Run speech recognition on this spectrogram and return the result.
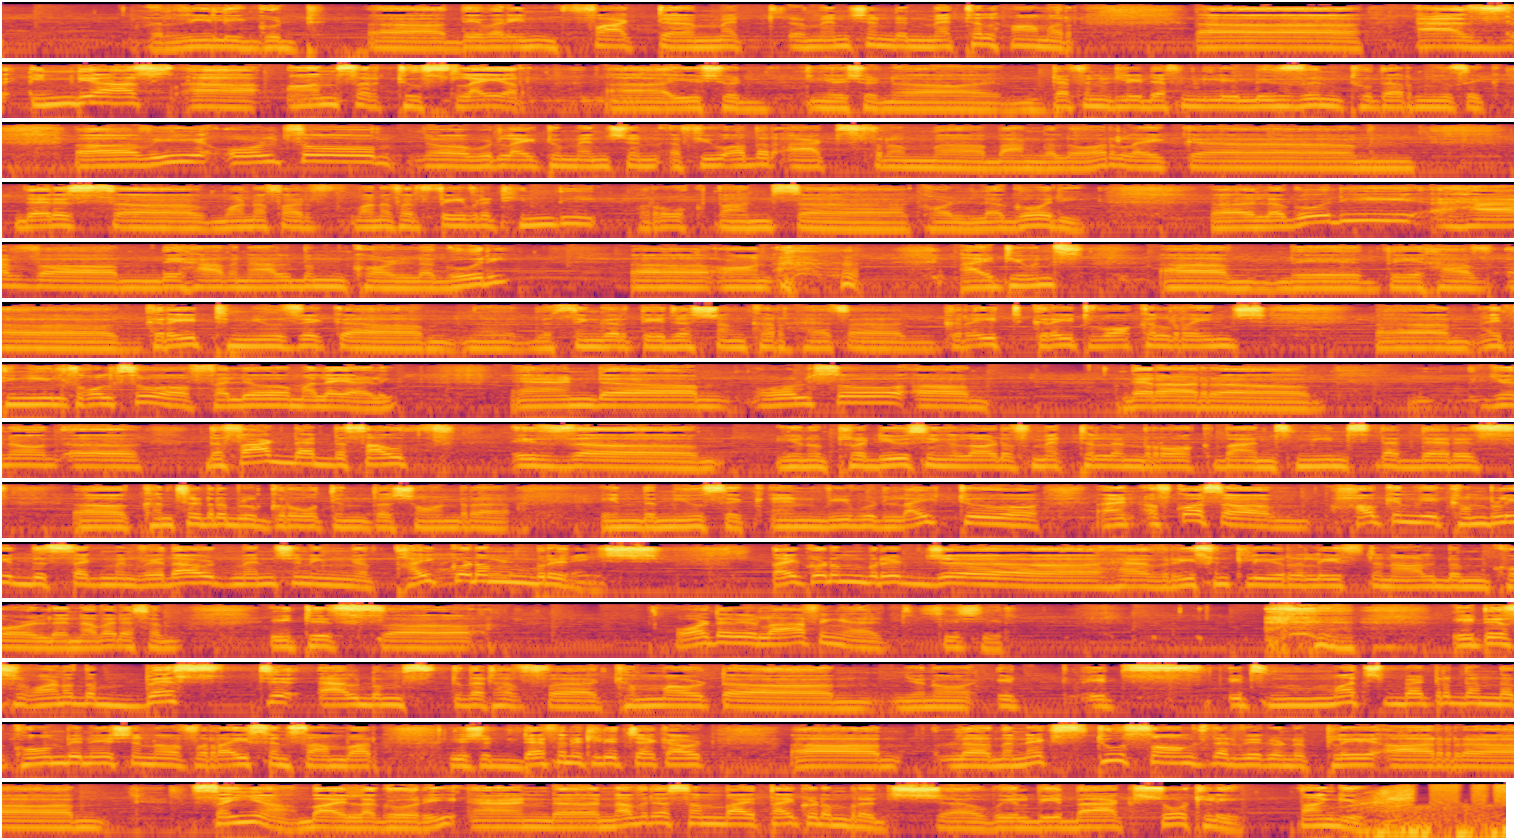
really good. Uh, they were in fact uh, met, mentioned in Metal Hammer uh, as India's uh, answer to Slayer. Uh, you should you should uh, definitely definitely listen to their music. Uh, we also would like to mention a few other acts from Bangalore, like. Um, there is uh, one of our one of our favorite Hindi rock bands uh, called Lagori. Uh, Lagori have um, they have an album called Lagori uh, on iTunes. Um, they they have uh, great music. Um, uh, the singer Tejas Shankar has a great great vocal range. Um, I think he's also a fellow Malayali, and um, also um, there are. You know uh, the fact that the south is uh, you know producing a lot of metal and rock bands means that there is uh, considerable growth in the genre in the music. And we would like to uh, and of course um, how can we complete this segment without mentioning Thaikudam Bridge? Thaikudam Bridge uh, have recently released an album called Navarasam it is uh, what are you laughing at Shishir it is one of the best albums that have uh, come out. Um, you know, it it's it's much better than the combination of rice and sambar. You should definitely check out. Um, the the next two songs that we're going to play are. Um, Sanya by Lagori and uh, Navarasam by Thaikudam Bridge. Uh, we'll be back shortly. Thank you. Thank you.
